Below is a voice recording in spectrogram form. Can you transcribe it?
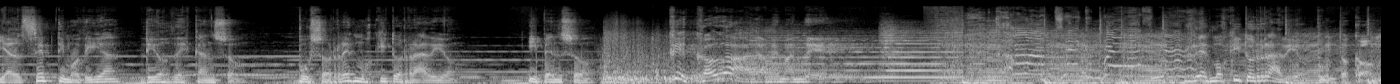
Y al séptimo día Dios descansó, puso Red Mosquito Radio y pensó, ¡qué cagada me mandé! redmosquitoradio.com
